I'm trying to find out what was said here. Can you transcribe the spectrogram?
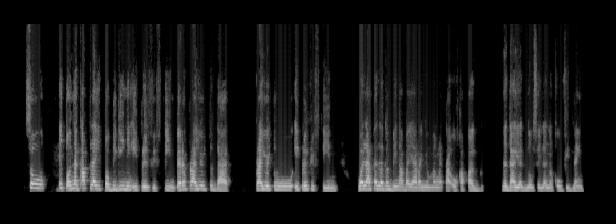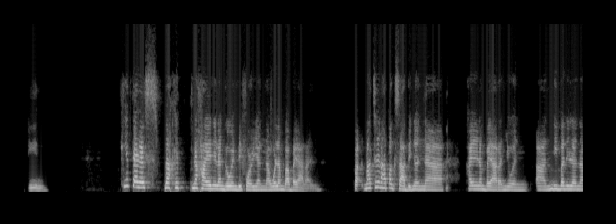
So, ito, nag-apply ito beginning April 15. Pero prior to that, prior to April 15, wala talagang binabayaran yung mga tao kapag na-diagnose sila ng COVID-19. Can you tell us bakit na kaya nilang gawin before yan na walang babayaran? Ba- bakit sila nakapagsabi nun na kaya nilang bayaran yun? Ah, hindi ba nila na,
